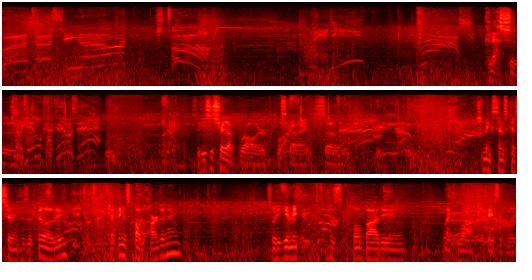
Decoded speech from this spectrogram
私が来た Crash! 逃げも隠れもしね Okay, so he's a straight up brawler, this guy, so. Which makes sense considering his ability, which I think is called hardening. So he can make his whole body like rock, basically.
